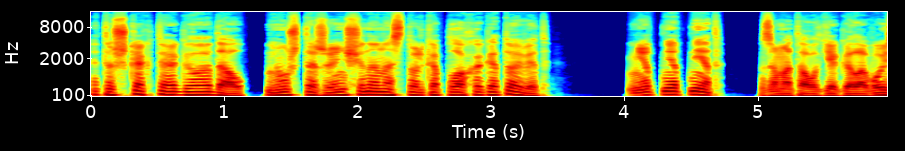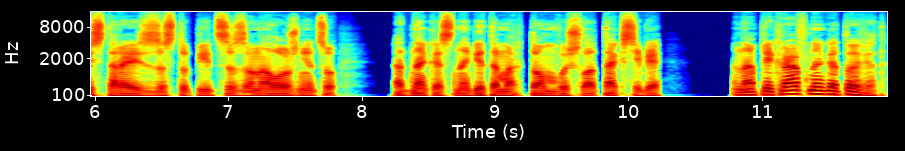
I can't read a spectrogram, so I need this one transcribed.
«Это ж как ты оголодал. Неужто женщина настолько плохо готовит?» «Нет-нет-нет», — замотал я головой, стараясь заступиться за наложницу. Однако с набитым ртом вышло так себе. «Она прекрасно готовит.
